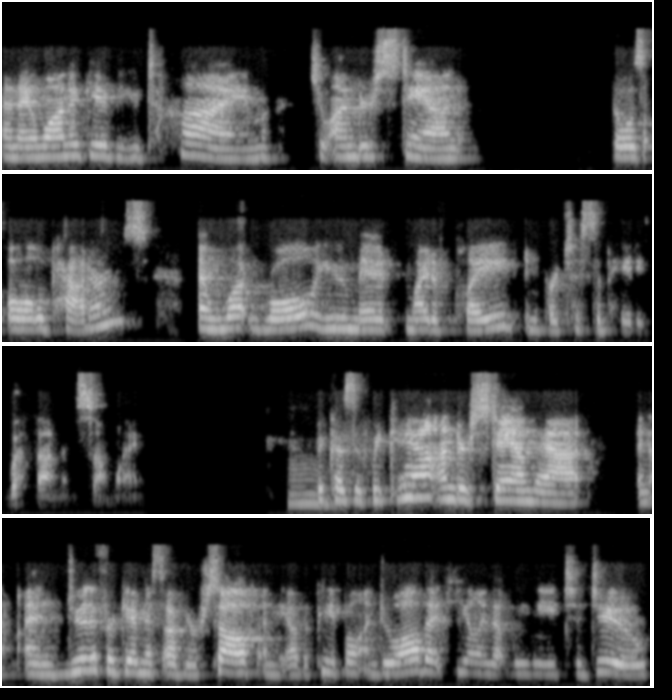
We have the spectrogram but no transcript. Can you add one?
And I want to give you time to understand those old patterns and what role you may, might have played in participating with them in some way. Mm. Because if we can't understand that and, and do the forgiveness of yourself and the other people and do all that healing that we need to do,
